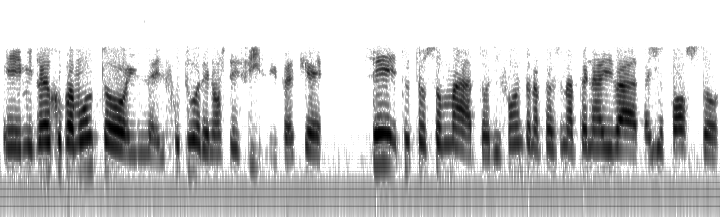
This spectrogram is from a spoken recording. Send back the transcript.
e mi preoccupa molto il, il, futuro dei nostri figli perché se tutto sommato di fronte a una persona appena arrivata io posso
